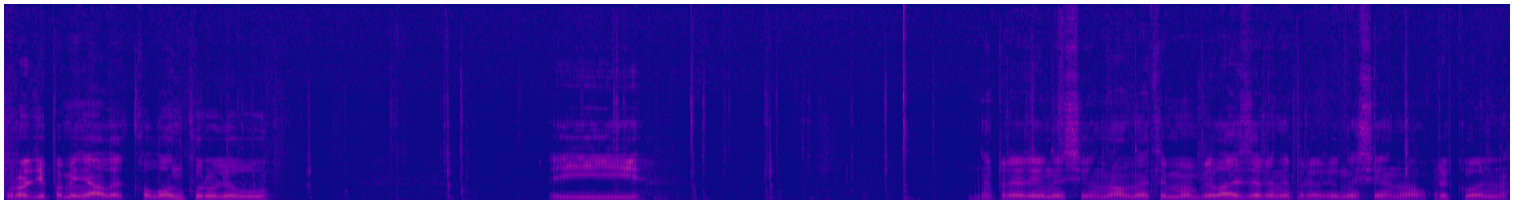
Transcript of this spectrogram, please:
вроді поміняли колонку рульову. І непреривний сигнал. Не мобілайзер і непреривний сигнал. Прикольно.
